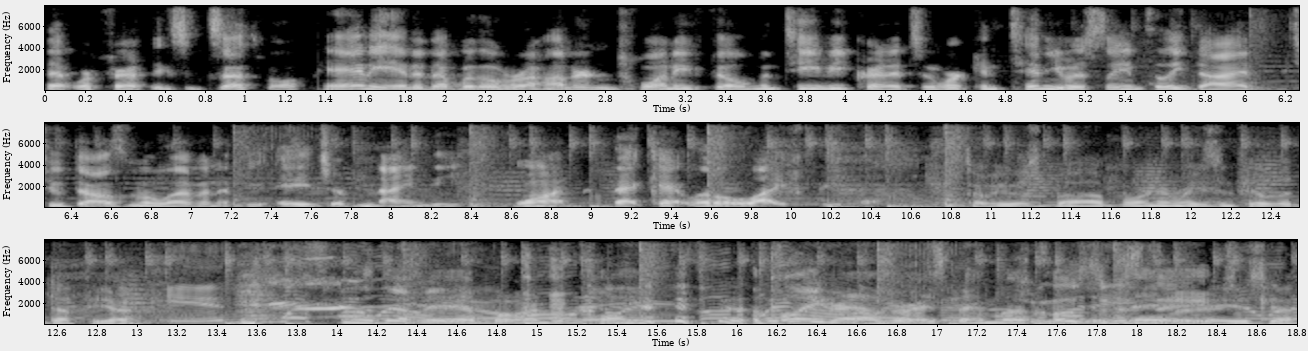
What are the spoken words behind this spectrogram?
that were fairly successful. And he ended up with over 120 film and TV credits and worked continuously until he died 2011 at the age of 91. That cat led a life, people. So he was uh, born and raised in Philadelphia. Philadelphia, born to raise. The playground's where I spend most, Most of his days. Days, yeah.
